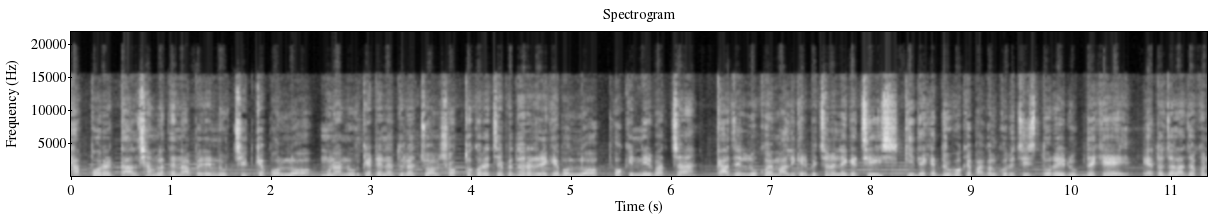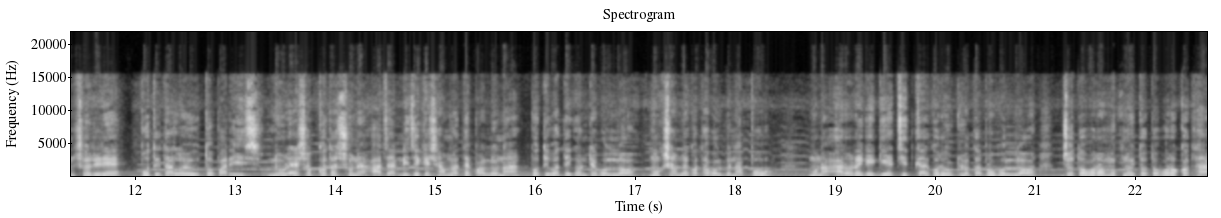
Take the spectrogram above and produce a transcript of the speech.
থাপ্পড়ের তাল সামলাতে না পেরে নূর ছিটকে পড়ল। মুনা নূরকে টেনে তুলে চোয়াল শক্ত করে চেপে ধরে রেগে বলল, ফকিন্নির বাচ্চা, কাজের লোক হয়ে মালিকের পিছনে লেগেছিস? কি দেখে ধ্রুবকে পাগল করেছিস? তোর এই রূপ দেখে এত জ্বালা যখন শরীরে, পতিতালয়েও তো পারিস। নূর এসব কথা শুনে আজ আর নিজেকে সামলাতে পারল না। প্রতিবাদী কণ্ঠে বলল, মুখ সামলে কথা বলবেন আপু। মুনা আরও রেগে গিয়ে চিৎকার করে উঠল, তারপর বলল, যত বড় মুখ নয় তত বড় কথা।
